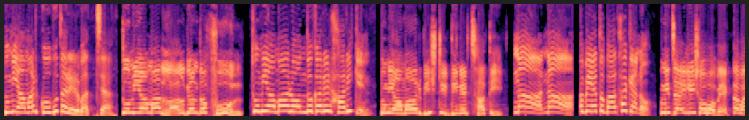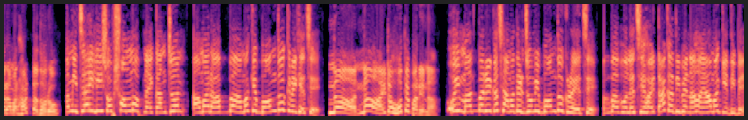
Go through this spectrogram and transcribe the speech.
তুমি আমার কবুতরের বাচ্চা। তুমি আমার লাল গান্দা ফুল। তুমি আমার অন্ধকারের হারিকেন। তুমি আমার বৃষ্টির দিনের ছাতি। না না তবে এত বাধা কেন? তুমি চাইলেই সব হবে একটাবার আমার হাতটা ধরো। আমি চাইলেই সব সম্ভব নয় কাঞ্চন। আমার আব্বা আমাকে বন্ধক রেখেছে। না না এটা হতে পারে না। ওই মাতবাড়ির কাছে আমাদের জমি বন্ধক রয়েছে। আব্বা বলেছে হয় টাকা দিবে না হয় আমাকে দিবে।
